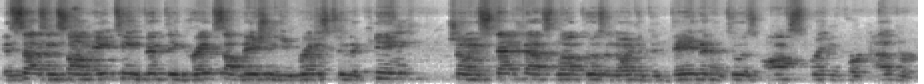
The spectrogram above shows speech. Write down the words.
It says in Psalm 1850, great salvation he brings to the king, showing steadfast love to his anointed, to David and to his offspring forever.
